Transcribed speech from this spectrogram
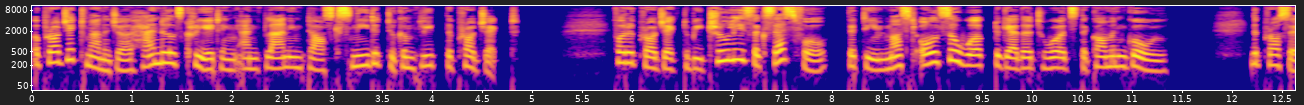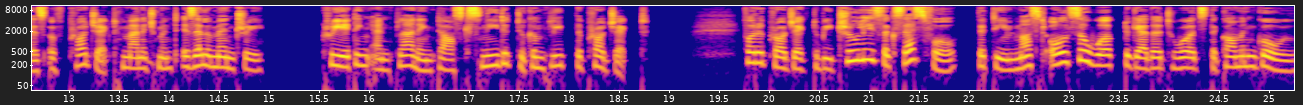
A project manager handles creating and planning tasks needed to complete the project. For a project to be truly successful, the team must also work together towards the common goal. The process of project management is elementary. Creating and planning tasks needed to complete the project. For a project to be truly successful, the team must also work together towards the common goal.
